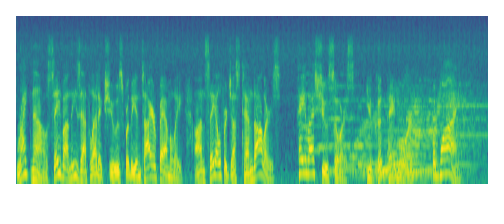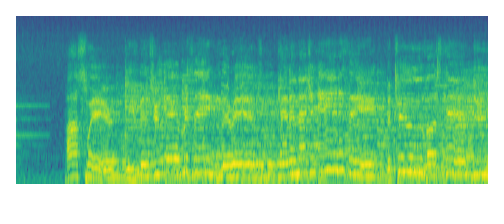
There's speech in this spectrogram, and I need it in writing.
Right now, save on these athletic shoes for the entire family. On sale for just $10. Payless ShoeSource. You could pay more, but why? I swear we've been through everything there is. Can't imagine anything the two of us can't do.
